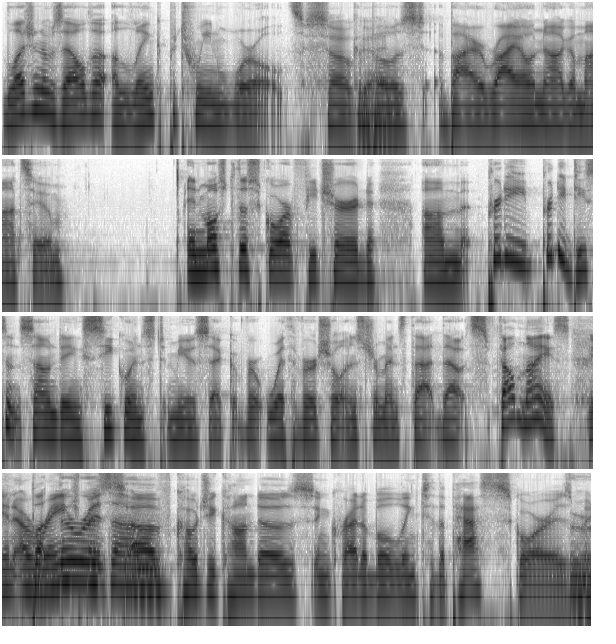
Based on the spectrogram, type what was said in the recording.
Legend of Zelda: A Link Between Worlds So good. composed by Ryo Nagamatsu. And most of the score featured um, pretty pretty decent sounding sequenced music ver- with virtual instruments that that felt nice. In But arrangements was, um, of Koji Kondo's incredible Link to the Past score is Right,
